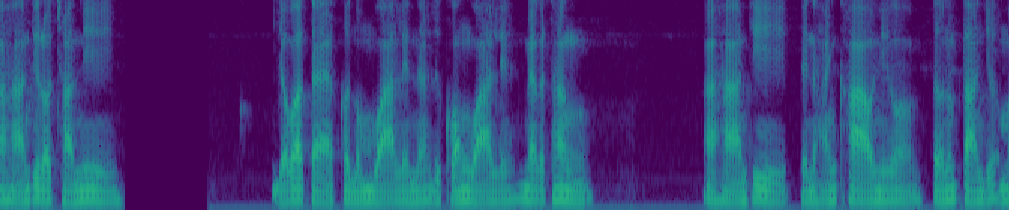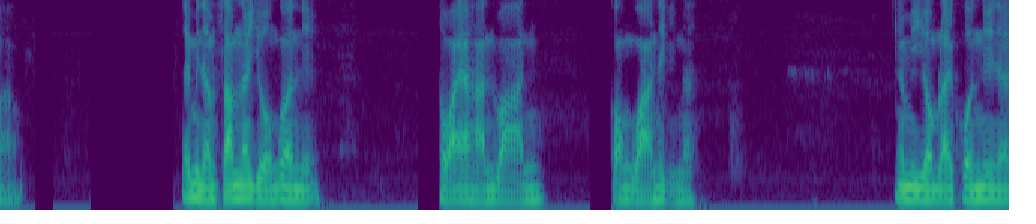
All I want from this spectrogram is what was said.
อาหารที่เราฉันนี่อย่าว่าแต่ขนมหวานเลยนะ หรือของหวานเลย แม้กระทั่งอาหารที่เป็นอาหารคาวนี่ก็เติมน้ำตาลเยอะมาก และมีน้ำซ้ำนะโยมก็นี่ถวายอาหารหวานของหวานให้อีกนะ มีโยมหลายคนนี่นะ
